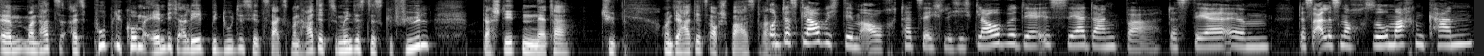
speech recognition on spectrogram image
ähm, man hat es als Publikum ähnlich erlebt, wie du das jetzt sagst. Man hatte zumindest das Gefühl, da steht ein netter Typ. Und der hat jetzt auch Spaß dran. Und das glaube ich dem auch tatsächlich. Ich glaube, der ist sehr dankbar, dass der ähm, das alles noch so machen kann.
